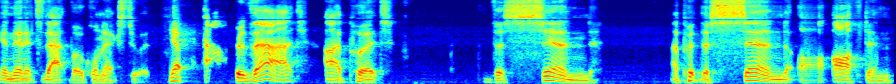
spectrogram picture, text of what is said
and then it's that vocal next to it. Yep. After that, I put the send. I put the send often,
